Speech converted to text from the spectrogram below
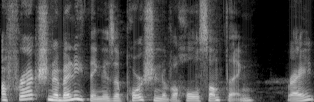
a fraction of anything is a portion of a whole something, right?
